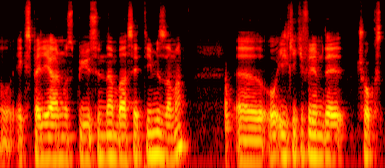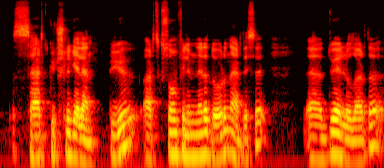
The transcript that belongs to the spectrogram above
o Expelliarmus büyüsünden bahsettiğimiz zaman e, o ilk iki filmde çok sert güçlü gelen büyü artık son filmlere doğru neredeyse e, düellolarda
